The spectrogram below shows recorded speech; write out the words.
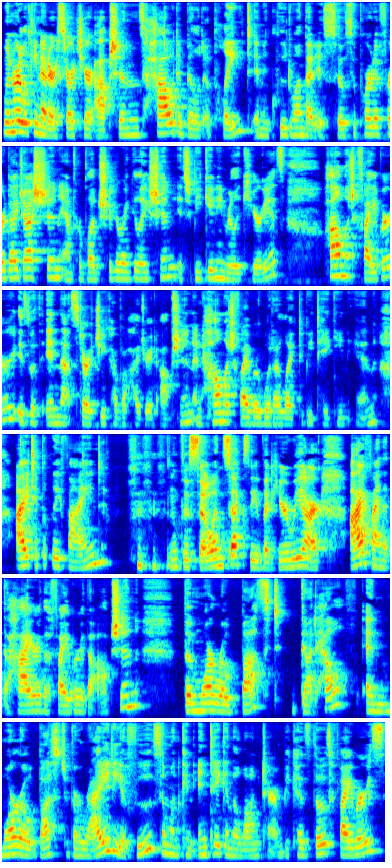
when we're looking at our starchier options, how to build a plate and include one that is so supportive for digestion and for blood sugar regulation, it should be getting really curious. How much fiber is within that starchy carbohydrate option, and how much fiber would I like to be taking in? I typically find this is so unsexy, but here we are. I find that the higher the fiber the option, the more robust gut health and more robust variety of foods someone can intake in the long term because those fibers,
